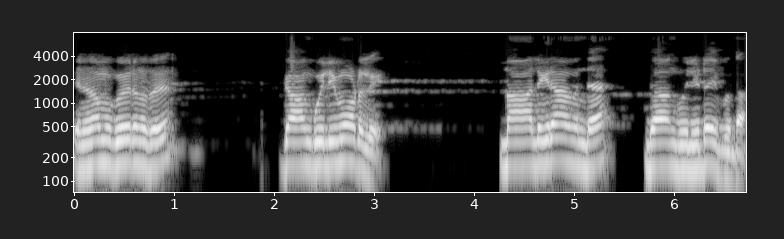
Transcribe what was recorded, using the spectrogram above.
പിന്നെ നമുക്ക് വരുന്നത് ഗാംഗുലി മോഡൽ. നാല് ഗ്രാമിന്റെ ഗാംഗുലി ടൈപ്പ് ഇട്ടാ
